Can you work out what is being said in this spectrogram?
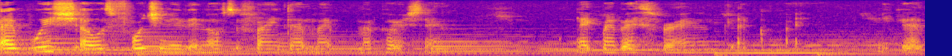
I wish I was fortunate enough to find that my, my person, like my best friend, like my, you get.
